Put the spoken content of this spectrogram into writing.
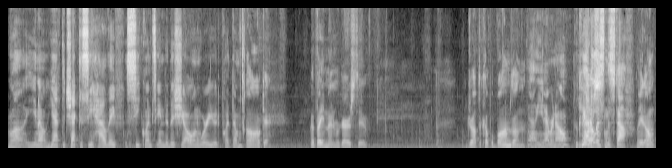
Well, you know, you have to check to see how they sequence into the show and where you would put them. Oh, okay. I thought you meant in regards to dropped a couple bombs on them. Yeah, you never know. Who You gotta listen to stuff. No, you don't.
